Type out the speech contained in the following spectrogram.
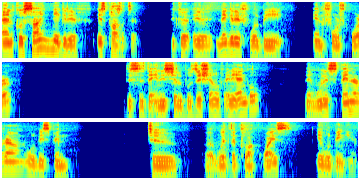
and cosine negative is positive because negative will be in fourth quarter this is the initial position of any angle then when it's spin around will be spin to uh, with the clockwise it will be in here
